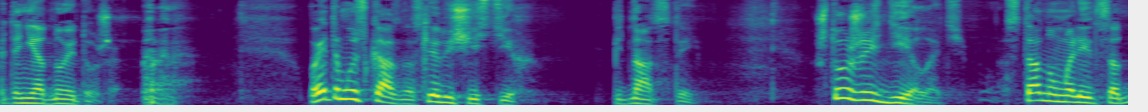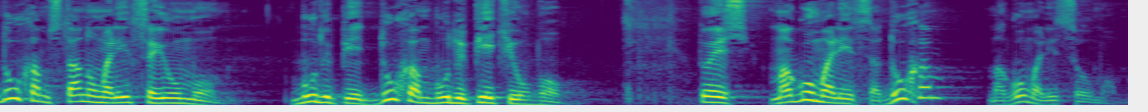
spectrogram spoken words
это не одно и то же. Поэтому и сказано, следующий стих, 15. «Что же делать? Стану молиться духом, стану молиться и умом. Буду петь духом, буду петь и умом». То есть могу молиться духом, могу молиться умом.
